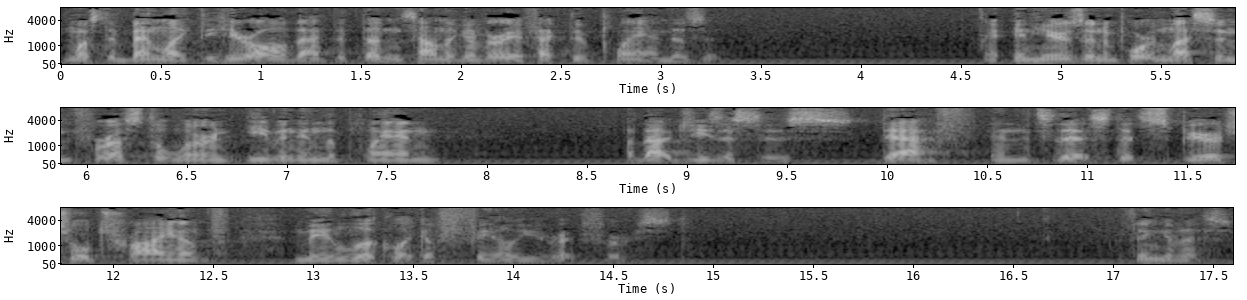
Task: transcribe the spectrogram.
must have been like to hear all of that. That doesn't sound like a very effective plan, does it? And here's an important lesson for us to learn, even in the plan about Jesus' death, and it's this that spiritual triumph may look like a failure at first. Think of this.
